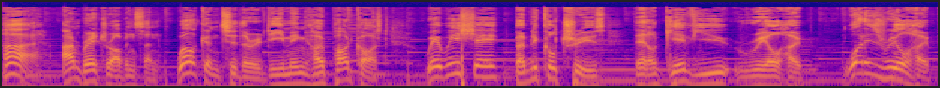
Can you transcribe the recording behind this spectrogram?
Hi, I'm Brett Robinson. Welcome to the Redeeming Hope podcast, where we share biblical truths that'll give you real hope. What is real hope?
